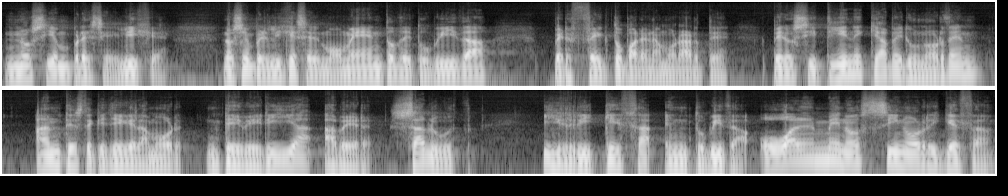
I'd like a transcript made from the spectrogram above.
no siempre se elige, no siempre eliges el momento de tu vida perfecto para enamorarte, pero si tiene que haber un orden, antes de que llegue el amor, debería haber salud y riqueza en tu vida, o al menos si no riqueza,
